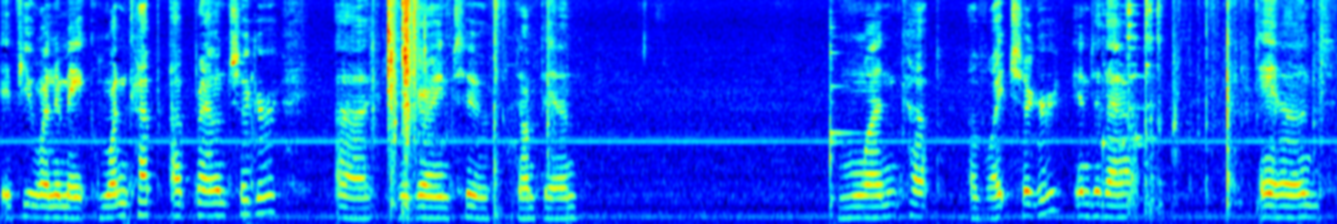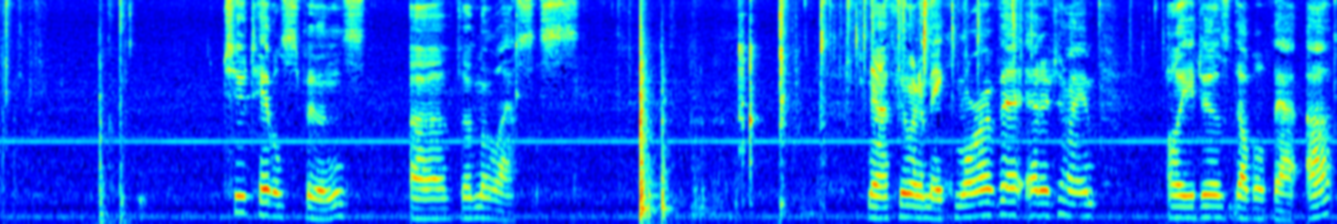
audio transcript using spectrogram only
if you want to make one cup of brown sugar, uh, we're going to dump in one cup of white sugar into that and two tablespoons of the molasses. Now if you want to make more of it at a time, all you do is double that up.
